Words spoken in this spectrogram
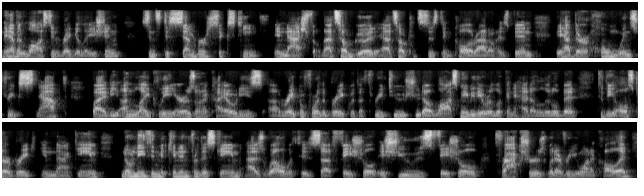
They haven't lost in regulation since December 16th in Nashville. That's how good, that's how consistent Colorado has been. They had their home win streak snapped by the unlikely Arizona Coyotes uh, right before the break with a 3 2 shootout loss. Maybe they were looking ahead a little bit to the All Star break in that game. No Nathan MacKinnon for this game as well with his uh, facial issues, facial fractures, whatever you want to call it.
